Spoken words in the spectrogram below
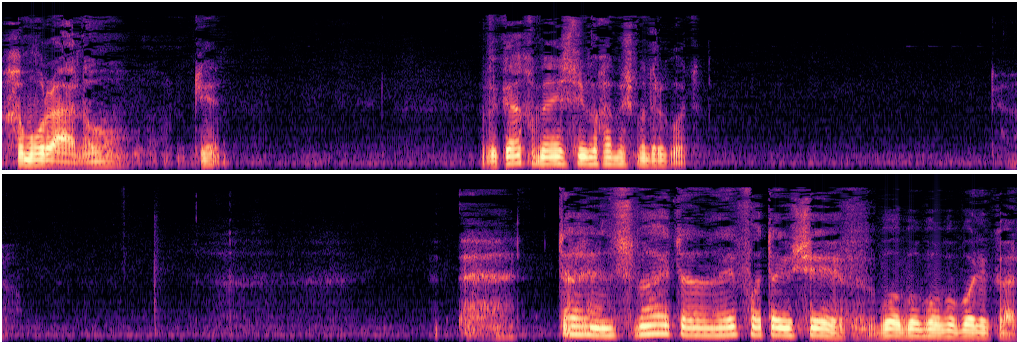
חמורה, נו, כן? וכך 125 מדרגות. תשמע, איפה אתה יושב? בוא, בוא, בוא, בוא, בוא לכאן.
